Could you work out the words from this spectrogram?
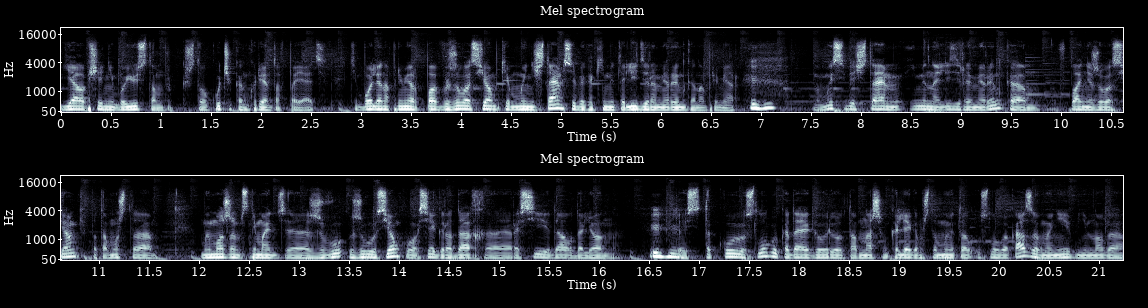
я вообще не боюсь там, что куча конкурентов появится. Тем более, например, по живой съемке мы не считаем себя какими-то лидерами рынка, например. Угу. Но мы себя считаем именно лидерами рынка в плане живой съемки, потому что мы можем снимать э, живу, живую съемку во всех городах э, России, да, удаленно. Мгм. То есть такую услугу, когда я говорю там нашим коллегам, что мы эту услугу оказываем, они немного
